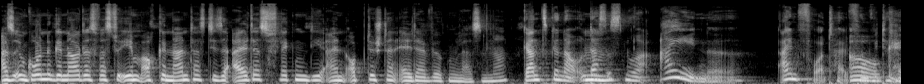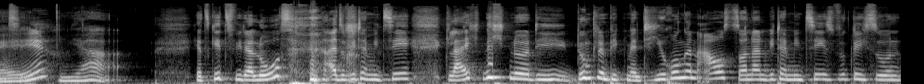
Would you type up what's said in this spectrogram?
Also im Grunde genau das, was du eben auch genannt hast, diese Altersflecken, die einen optisch dann älter wirken lassen, ne? Ganz genau. Und mhm. das ist nur eine ein Vorteil von okay. Vitamin C. Ja. Jetzt geht's wieder los. Also Vitamin C gleicht nicht nur die dunklen Pigmentierungen aus, sondern Vitamin C ist wirklich so ein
